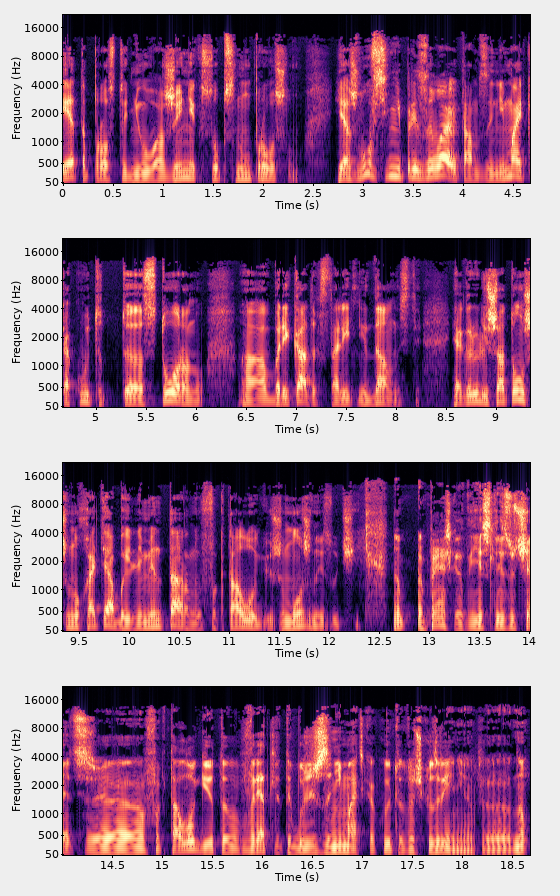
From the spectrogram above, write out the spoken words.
это просто неуважение к собственному прошлому. Я же вовсе не призываю там занимать какую-то э, сторону э, в баррикадах столетней давности. Я говорю лишь о том, что ну хотя бы элементарную фактологию же можно изучить. Ну, понимаешь, как если изучать э, фактологию, то вряд ли ты будешь занимать какую-то точку зрения. Э, ну,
